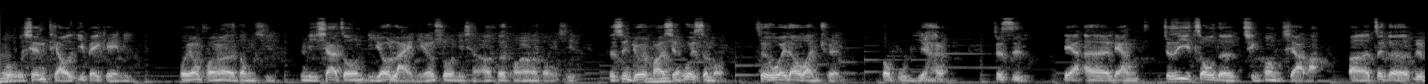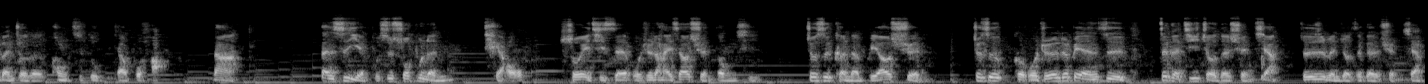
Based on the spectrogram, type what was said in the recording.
我先调一杯给你。我用同样的东西，你下周你又来，你又说你想要喝同样的东西，可是你就会发现为什么这个味道完全都不一样，就是两呃两就是一周的情况下吧，呃这个日本酒的控制度比较不好，那但是也不是说不能调，所以其实我觉得还是要选东西，就是可能不要选，就是可我觉得就变成是这个基酒的选项，就是日本酒这个选项，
